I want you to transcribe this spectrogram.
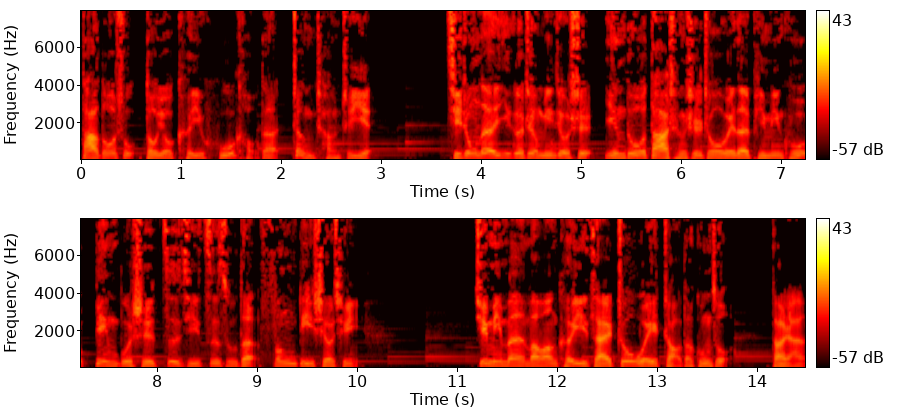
大多数都有可以糊口的正常职业。其中的一个证明就是，印度大城市周围的贫民窟并不是自给自足的封闭社群，居民们往往可以在周围找到工作，当然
